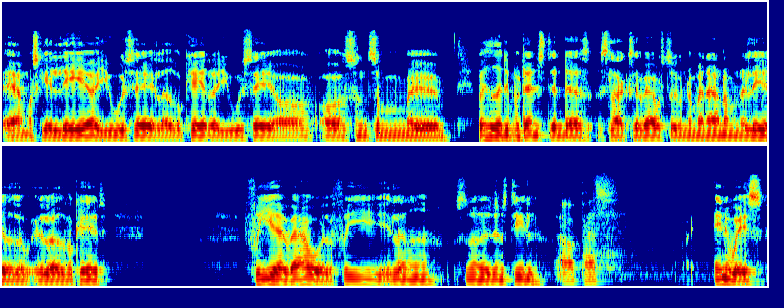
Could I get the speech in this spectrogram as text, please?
er måske læger i USA, eller advokater i USA, og, og sådan som, øh, hvad hedder det på dansk, den der slags erhvervsdrivende, man er, når man er læge eller, eller advokat frie erhverv, eller frie et eller andet, sådan noget i den stil. Ja, pas. Anyways,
